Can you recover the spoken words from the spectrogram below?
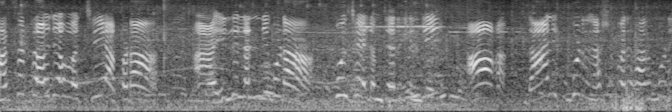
మరుసటి రోజే వచ్చి అక్కడ ఆ ఇల్లులన్నీ కూడా కూల్ చేయడం జరిగింది. ఆ దానికి కూడా నష్టపరిహారం కూడా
